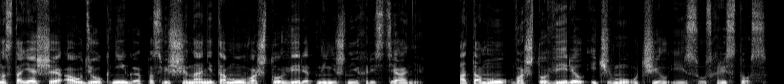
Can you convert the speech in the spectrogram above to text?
настоящая аудиокнига посвящена не тому, во что верят нынешние христиане, а тому, во что верил и чему учил Иисус Христос.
